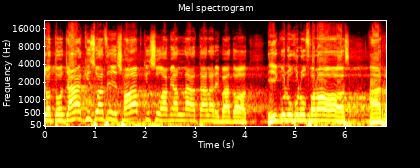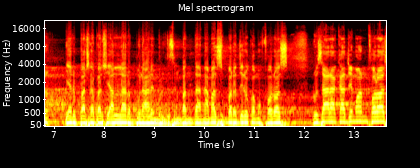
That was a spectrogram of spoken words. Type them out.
যত যা কিছু আছে সব কিছু আমি আল্লাহ তাআলার ইবাদত। এইগুলো হলো ফরজ। আর এর পাশাপাশি আল্লাহ রব্বুল আলামিন বলতেছেন, বান্দা নামাজ পড়া যেরকম ফরজ, রোজা রাখা যেমন ফরজ,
